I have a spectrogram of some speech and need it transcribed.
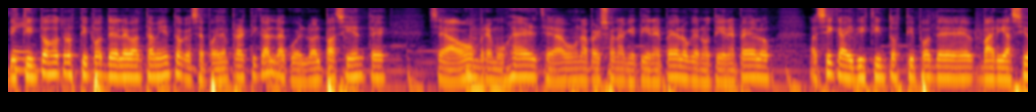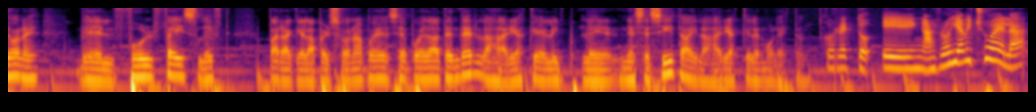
distintos otros tipos de levantamiento que se pueden practicar de acuerdo al paciente, sea hombre, mujer, sea una persona que tiene pelo, que no tiene pelo. Así que hay distintos tipos de variaciones del full facelift para que la persona pues se pueda atender las áreas que le, necesita y las áreas que le molestan. Correcto. En arroz y habichuela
